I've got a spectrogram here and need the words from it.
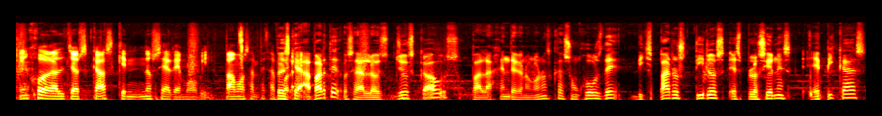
¿Quién juega al Just Cause que no sea de móvil? Vamos a empezar Pero es por que ahí. aparte, o sea, los Just Cause, para la gente que no conozca, son juegos de disparos, tiros, explosiones épicas,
